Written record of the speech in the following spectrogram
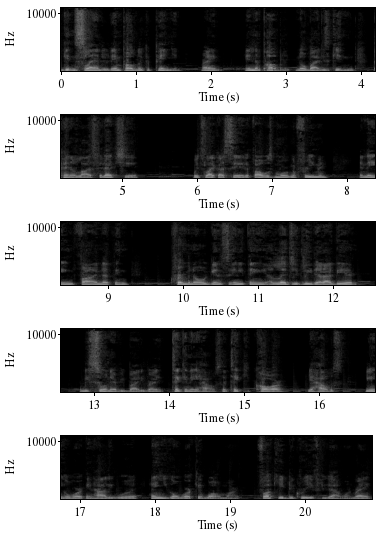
getting slandered in public opinion, right? In the public. Nobody's getting penalized for that shit. Which, like I said, if I was Morgan Freeman, and they ain't find nothing criminal against anything allegedly that I did, I'd be suing everybody, right? Taking their house. I take your car, your house. You ain't gonna work in Hollywood, and you gonna work at Walmart. Fuck your degree if you got one, right?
